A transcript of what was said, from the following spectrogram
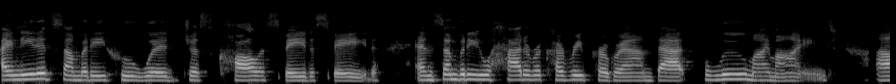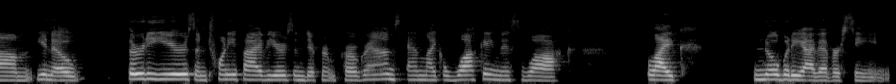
I needed somebody who would just call a spade a spade and somebody who had a recovery program that blew my mind. Um, you know, 30 years and 25 years in different programs and like walking this walk like nobody I've ever seen.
